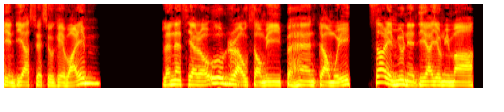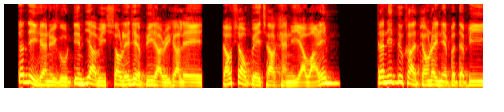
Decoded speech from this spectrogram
တင်တရားစွဲဆိုခဲ့ပါတယ်။လက်နက်ဆရာတော်ဥဒရာဦးဆောင်ပြီးဗဟန်တောင်မွေစတဲ့မြို့နယ်တရားရုံးတွေမှာတက်တေခံတွေကိုတင်ပြပြီးရှောက်လဲချက်ပေးတာတွေကလည်းတောက်လျှောက်ပယ်ချခံနေရပါတယ်။တဏိဒုက္ခကြောင်းတိုက်နဲ့ပတ်သက်ပြီး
